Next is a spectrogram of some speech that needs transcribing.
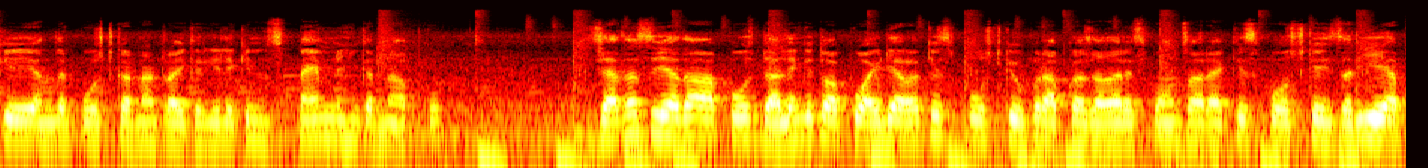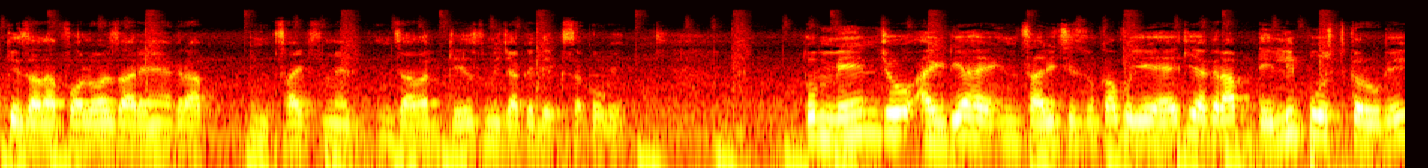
के अंदर पोस्ट करना ट्राई करिए, लेकिन स्पैम नहीं करना आपको। ज़्यादा से ज़्यादा आप पोस्ट डालेंगे तो आपको आइडिया होगा किस पोस्ट के ऊपर आपका ज़्यादा रिस्पॉन्स आ रहा है, किस पोस्ट के ज़रिए आपके ज़्यादा फॉलोअर्स आ रहे हैं, अगर आप इन साइट्स में ज़्यादा डिटेल्स में जाके देख सकोगे। तो मेन जो आइडिया है इन सारी चीज़ों का वो ये है कि अगर आप डेली पोस्ट करोगे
